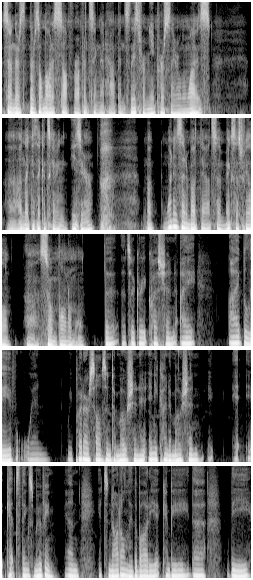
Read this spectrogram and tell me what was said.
So there's there's a lot of self referencing that happens, at least for me personally, or there was. Uh, I'd like to think it's getting easier. but what is it about dance that makes us feel uh, so vulnerable? that's a great question. I I believe when we put ourselves into motion in any kind of motion, it, it, it gets things moving. And it's not only the body; it can be the the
